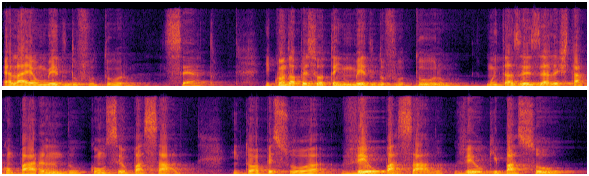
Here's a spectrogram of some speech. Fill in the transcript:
ela é o medo do futuro, certo? E quando a pessoa tem o medo do futuro, muitas vezes ela está comparando com o seu passado. Então a pessoa vê o passado, vê o que passou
